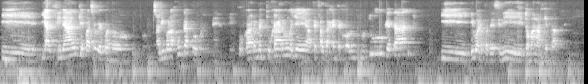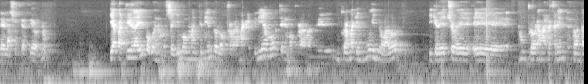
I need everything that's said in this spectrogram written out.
Y, y, al final, ¿qué pasó? Que cuando salimos a la Junta, pues me empujaron, me empujaron, oye, hace falta gente joven como tú, ¿qué tal? Y, bueno, pues decidí tomar la rienda de la asociación, ¿no? Y a partir de ahí, pues bueno, pues seguimos manteniendo los programas que teníamos. Tenemos programas un programa que es muy innovador y que de hecho es, un programa referente donde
